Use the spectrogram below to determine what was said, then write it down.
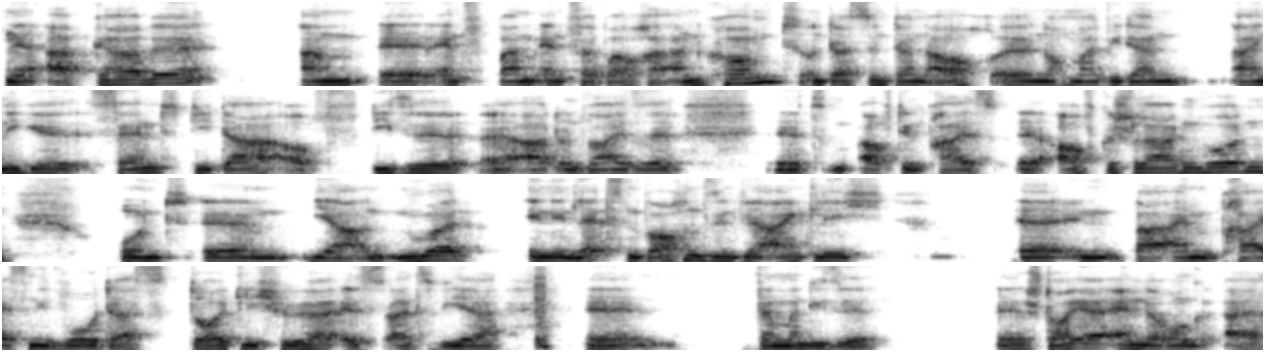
äh, Abgabe am, äh, beim Endverbraucher ankommt. Und das sind dann auch äh, nochmal wieder einige Cent, die da auf diese äh, Art und Weise äh, auf den Preis aufgeschlagen wurden. Und ähm, ja, und nur in den letzten Wochen sind wir eigentlich äh, in, bei einem Preisniveau, das deutlich höher ist, als wir, äh, wenn man diese äh, Steueränderung äh,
